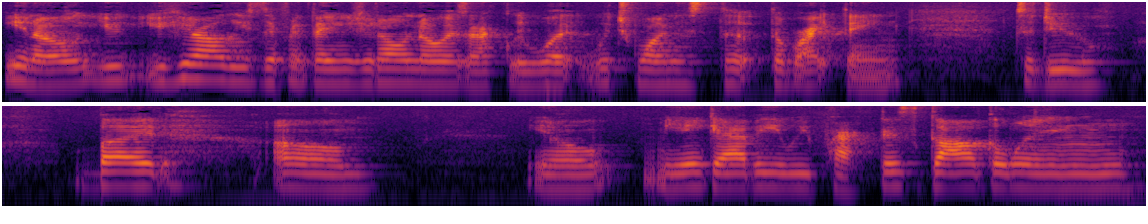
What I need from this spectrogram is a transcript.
you know, you you hear all these different things, you don't know exactly what which one is the the right thing to do, but um, you know, me and Gabby, we practice goggling,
